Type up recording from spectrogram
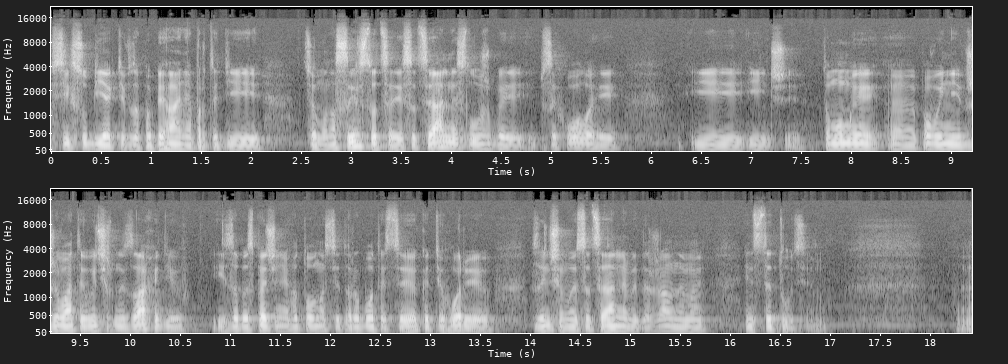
всіх суб'єктів запобігання протидії цьому насильству. Це і соціальні служби, і психологи, і інші. Тому ми е, повинні вживати вичерпних заходів і забезпечення готовності до роботи з цією категорією з іншими соціальними державними інституціями. Е,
